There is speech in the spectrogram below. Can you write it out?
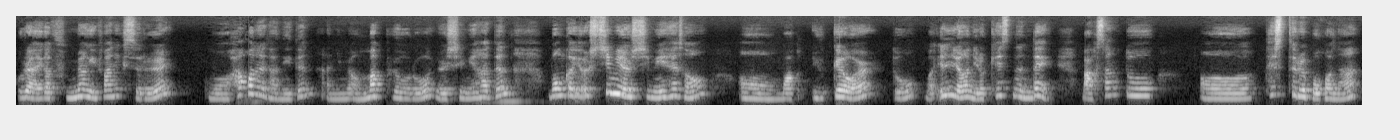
우리 아이가 분명히 파닉스를 뭐 학원을 다니든 아니면 엄마표로 열심히 하든 뭔가 열심히 열심히 해서 어 막 6개월 또 막 1년 이렇게 했는데 막상 또 어 테스트를 보거나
